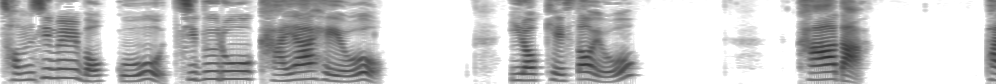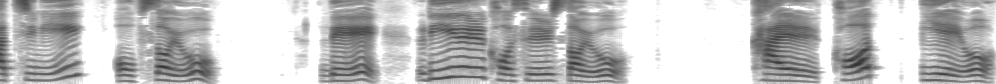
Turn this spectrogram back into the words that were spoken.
점심을 먹고 집으로 가야 해요. 이렇게 써요. 가다. 받침이 없어요. 네, 리을 것을 써요. 갈 것이에요.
